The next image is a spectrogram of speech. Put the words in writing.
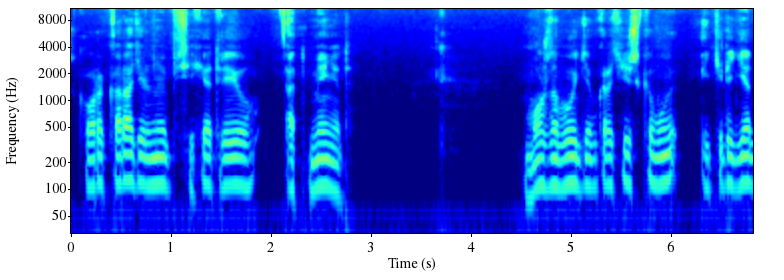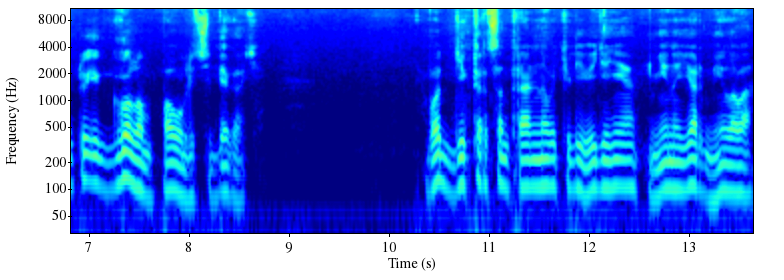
Скоро карательную психиатрию отменят. Можно будет демократическому интеллигенту и голым по улице бегать. Вот диктор центрального телевидения Нина Ярмилова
